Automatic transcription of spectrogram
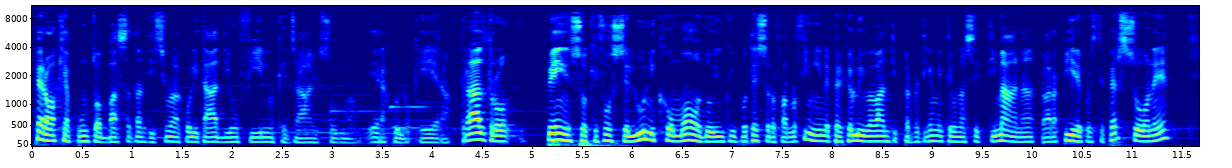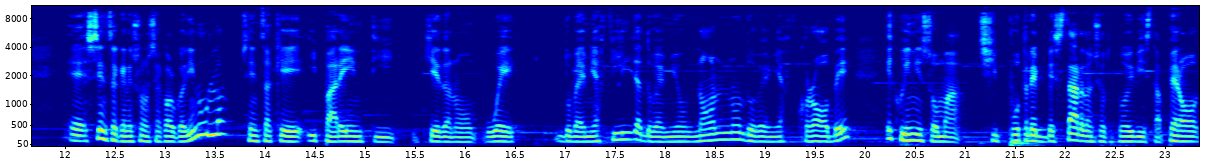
però che appunto abbassa tantissimo la qualità di un film che già, insomma, era quello che era. Tra l'altro, penso che fosse l'unico modo in cui potessero farlo finire perché lui va avanti per praticamente una settimana a rapire queste persone eh, senza che nessuno si accorga di nulla, senza che i parenti chiedano uè dov'è mia figlia, dov'è mio nonno, dov'è mia robe e quindi insomma ci potrebbe stare da un certo punto di vista, però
